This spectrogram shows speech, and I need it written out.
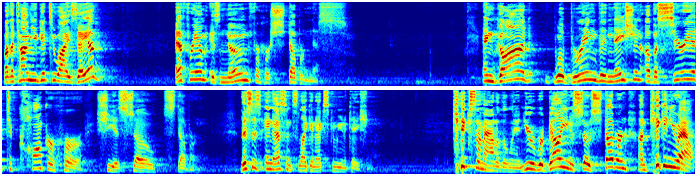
By the time you get to Isaiah, Ephraim is known for her stubbornness. And God will bring the nation of Assyria to conquer her. She is so stubborn. This is, in essence, like an excommunication. Kicks them out of the land. Your rebellion is so stubborn, I'm kicking you out.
